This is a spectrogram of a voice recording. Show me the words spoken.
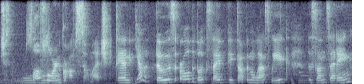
just love Lauren Groff so much. And yeah, those are all the books I picked up in the last week. The Sun Setting,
